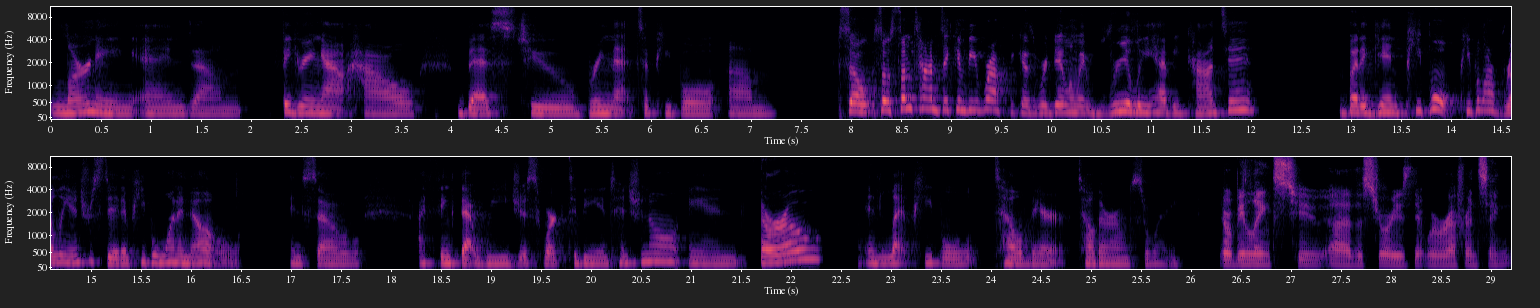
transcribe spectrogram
learning and um, figuring out how best to bring that to people. Um, so so sometimes it can be rough because we're dealing with really heavy content. but again, people people are really interested and people want to know. And so I think that we just work to be intentional and thorough and let people tell their tell their own story. There will be links to uh, the stories that we're referencing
